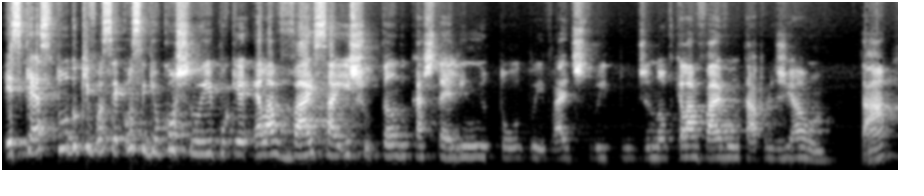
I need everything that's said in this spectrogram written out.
esquece tudo que você conseguiu construir, porque ela vai sair chutando o castelinho todo e vai destruir tudo de novo, que ela vai voltar para o dia 1. Tá?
